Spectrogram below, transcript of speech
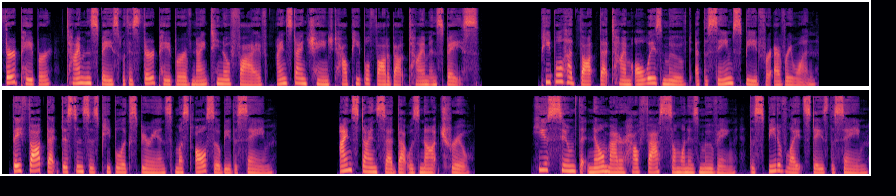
Third paper, Time and Space with his third paper of 1905, Einstein changed how people thought about time and space. People had thought that time always moved at the same speed for everyone. They thought that distances people experience must also be the same. Einstein said that was not true. He assumed that no matter how fast someone is moving, the speed of light stays the same.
